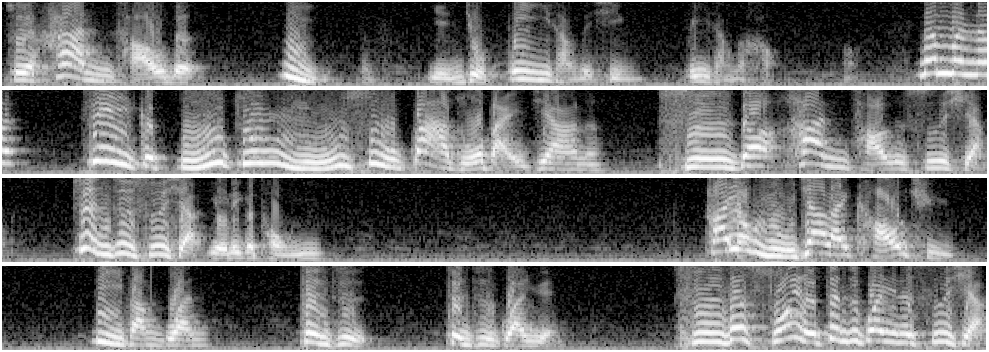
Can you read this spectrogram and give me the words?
所以汉朝的易的研究非常的新，非常的好啊。那么呢，这个独尊儒术，霸卓百家呢，使得汉朝的思想、政治思想有了一个统一。他用儒家来考取地方官、政治、政治官员，使得所有的政治官员的思想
